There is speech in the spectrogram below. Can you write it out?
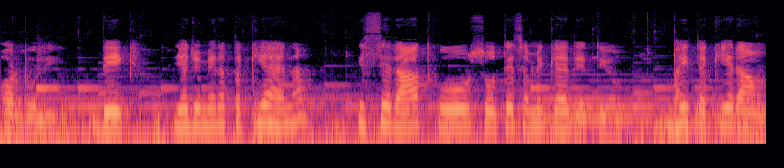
और बोली, देख, यह जो मेरा तकिया है ना इससे रात को सोते समय कह देती हूँ, भाई तकिए राम,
